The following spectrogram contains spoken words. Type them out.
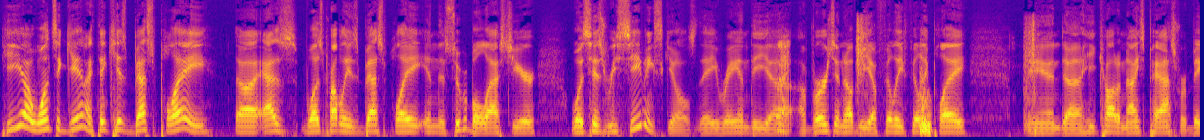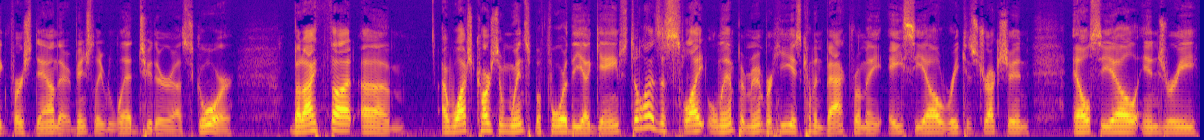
He uh, once again, I think his best play, uh, as was probably his best play in the Super Bowl last year, was his receiving skills. They ran the uh, a version of the uh, Philly Philly play, and uh, he caught a nice pass for a big first down that eventually led to their score. But I thought. Um, I watched Carson Wentz before the uh, game. Still has a slight limp. And remember, he is coming back from a ACL reconstruction, LCL injury,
